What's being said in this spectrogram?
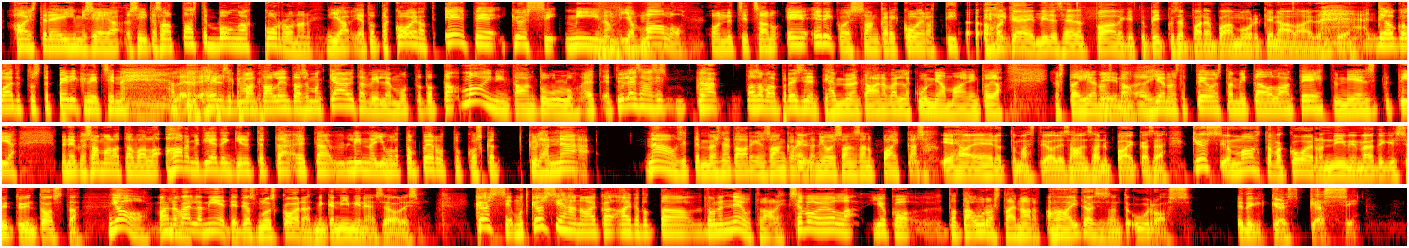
haistelee ihmisiä ja siitä saattaa sitten bongaa koronan. Ja, ja tota, koirat ET, Kössi, Miina ja Valo on nyt sitten saanut e- erikoissankari koira tittelin. Okei, miten se heidät palkittu? Pikkusen parempaa murkinaa laitettu. En tiedä, onko laitettu sitten pedigreet sinne Helsinki-Vantaan lentoaseman käytäville, mutta tota, maininta on tullut. Et, et yleensähän siis, kyllähän tasavallan presidenttihän myöntää aina välillä kunniamainintoja jostain hienoista, Niin niin hienoista teoista, mitä ollaan tehty, niin en sitten tiedä, meneekö samalla tavalla. Harmi tietenkin nyt, että, että linnanjuhlat on peruttu, koska kyllähän nämä Nämä on sitten myös näitä arjen sankareita, Kyllä. niin olisi ansainnut paikkansa. Ihan ehdottomasti olisi ansainnut paikkansa. Kössi on mahtava koiran nimi. Mä jotenkin sytyin tosta. Joo. Mä aina joo. välillä mietin, että jos mulla olisi koira, että minkä niminen se olisi. Kössi, mutta kössihän on aika, aika tota, neutraali. Se voi olla joko tota, uros tai narttu. Aha, itse olisin sanottu uros. Jotenkin kös, kössi.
